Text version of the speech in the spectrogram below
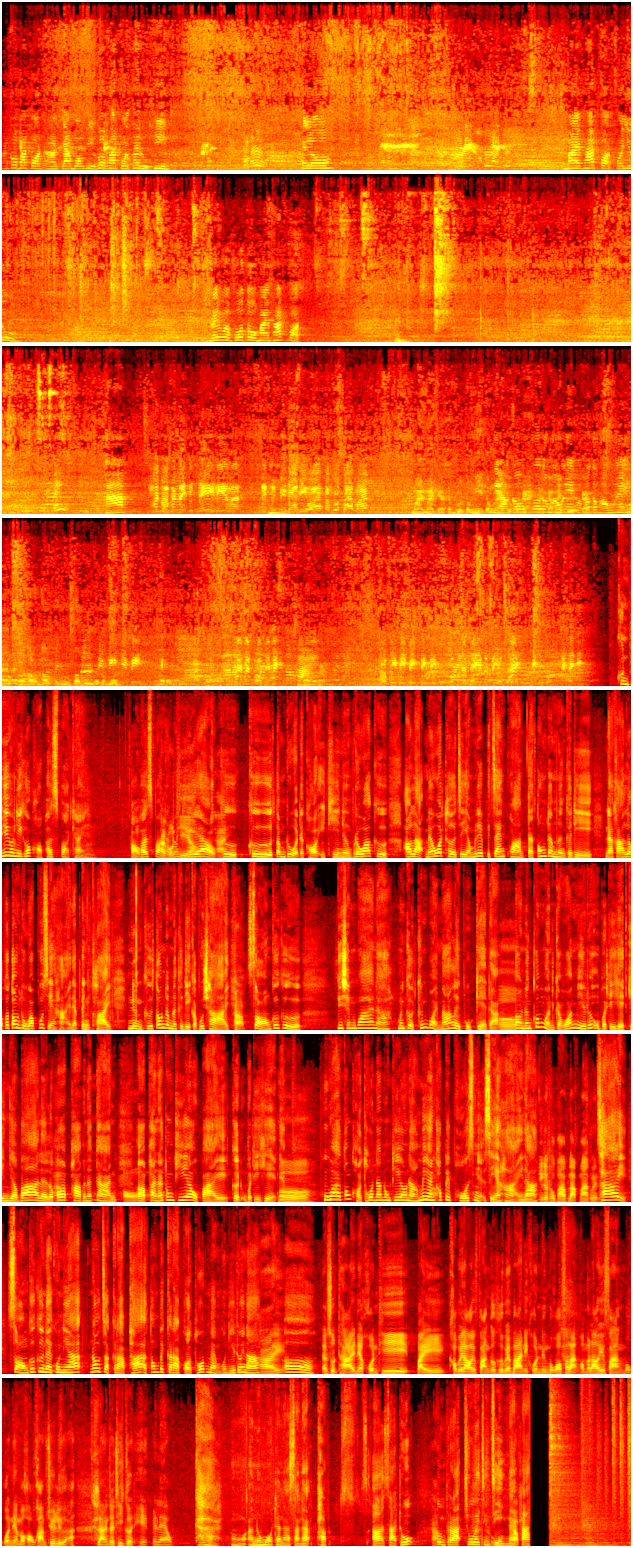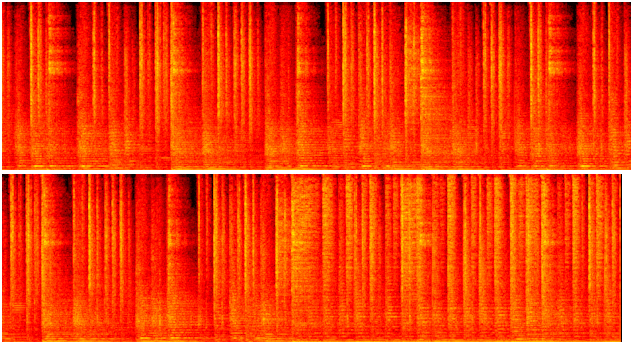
มันก็พาสปอร์ตอ่าจาบอกที่เขาพาสปอร์ตให้รูปพี่ฮัลโหล my passport for you driver photo my passport ครับไม่บอกมันไม่ติดใจเลยว่าติดใจดีว่าตำรวจตามมาไม่ไม่เดี๋ยวตำรวจตรงนี้ตรงหเดี๋น้ายวถูกก็ได้ก็ต้องเอาเลยก็ต้องเอาไงเอาเอาเป็นข้อมูลเลยครับพี่พี่ให้ไม่สอนใช่ไหมใช่เอาพี่พี่พี่พี่พี่พูดว่ามันได้มันประโยชน์ได้พี่พูดว่ามันได้ดีคุณพี่คนนี้เขาขอพาสปอร์ตใคร ขอพาสปอร์ตนักท่องเที่ยวใช่คือคือตำรวจจะขออีกทีหนึ่งเพราะว่าคือเอาละแม้ว่าเธอจะยังไม่ได้ไปแจ้งความแต่ต้องดำเนินคดีนะคะแล้วก็ต้องดูว่าผู้เสียหายเนี่ยเป็นใครหนึ่งคือต้องดำเนินคดีกับผู้ชายครับสองก็คือ ดิฉันว่านะ มันเกิดขึ้นบ่อยมากเลยภูเก็ตอะเออตอนนั้นก็เหมือนกับว่ามีเรื่องอุบัติเหตุกินยาบ้าเลยแล้วก็ครับพาพนักงานอ๋อ เอ่อพานักท่องเที่ยวไปเกิดอุบัติเหตุเนี่ยเออผู้ว่าต้องขอโทษนักท่องเที่ยวนะ ไม่งั้นเขาไปโพสต์เนี่ยเสียหายนะ นี่กระทบภาพลักษณ์มากเลยนะ ใช่สองก็คือในคนเนี้ยนอกจากกราบพระต้องไปกราบขอโทษแหม่มคนนี้ด้วยนะใช่ เออ แล้วสุดท้ายเนี่ยคนที่ไปเขาไปเล่าให้ฟังก็คือแม่บ้านอีกคนนึงบอกว่าฝรั่งเขามาเล่าให้ฟังบอกว่าเนี่ยมาขอความช่วยเหลือ หลังจากที่เกิดเหตุไปแล้ว ค่ะอ๋ออนุโมทนาสานะพระเอ่อสาธุครับ คุณพระช่วยจริงๆนะคะ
